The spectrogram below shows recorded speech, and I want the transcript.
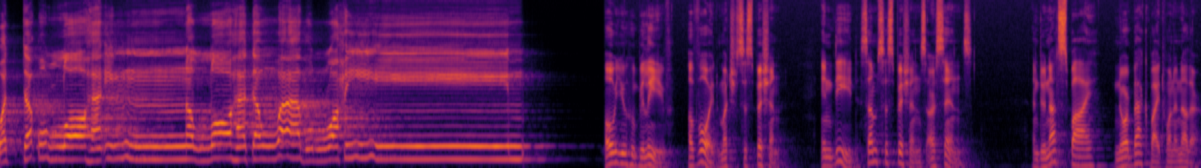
واتقوا الله ان الله تواب رحيم O you who believe, avoid much suspicion. Indeed, some suspicions are sins. And do not spy nor backbite one another.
